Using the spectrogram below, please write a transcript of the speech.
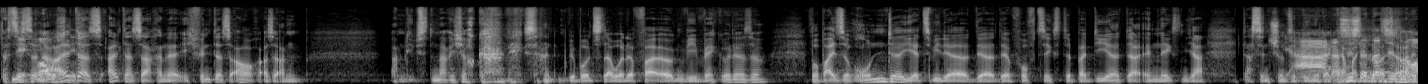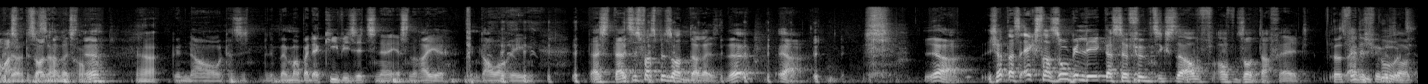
Das Nee, ist so eine. Alters, Alterssache. Ne? Ich finde das auch. Also am, am liebsten mache ich auch gar nichts an dem Geburtstag oder fahre irgendwie weg oder so. Wobei so Runde, jetzt wie der, der, der 50. bei dir, da im nächsten Jahr, das sind schon so Dinge, Ja, da das kann ist, man die das ist Leute noch alle mal was wieder Besonderes. Ne? Ja. Genau, das ist, wenn wir bei der Kiwi sitzen in der ersten Reihe im Dauerregen. Das, das ist was Besonderes. Ne? Ja. ja, ich habe das extra so gelegt, dass der 50. auf, auf den Sonntag fällt. Das Da hab finde ich gut. gesorgt.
